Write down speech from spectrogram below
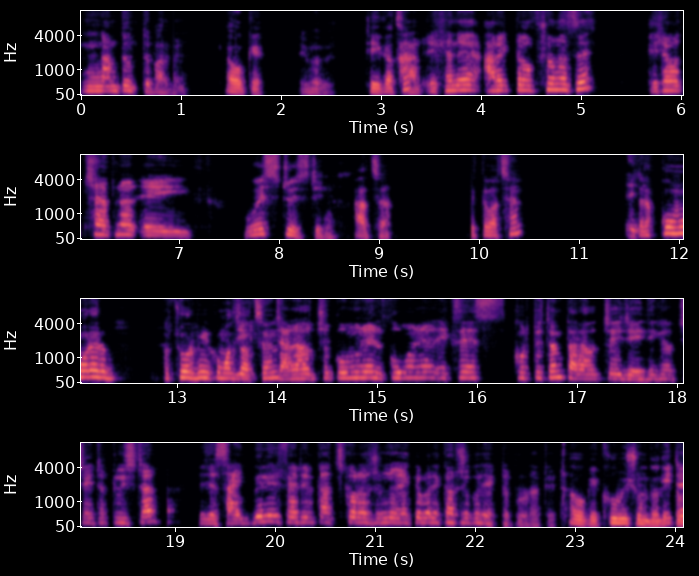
নামতে উঠতে পারবেন। ওকে এভাবে। ঠিক আছে। আর এখানে আরেকটা অপশন আছে এটা হচ্ছে আপনার এই ওয়েস্ট টুইস্টিং আচ্ছা দেখতে পাচ্ছেন? যারা কোমরের চর্বি কমাতে যাচ্ছেন। যারা হচ্ছে কোমরের কোমরের এক্সারসাইজ করতে চান তারা হচ্ছে এই যে এইদিকে হচ্ছে এটা টুইস্টার এই যে সাইড বেলির ফ্যাটের কাজ করার জন্য একেবারে কার্যকরী একটা প্রোডাক্ট এটা। ওকে খুবই সুন্দর দেখতে এটা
